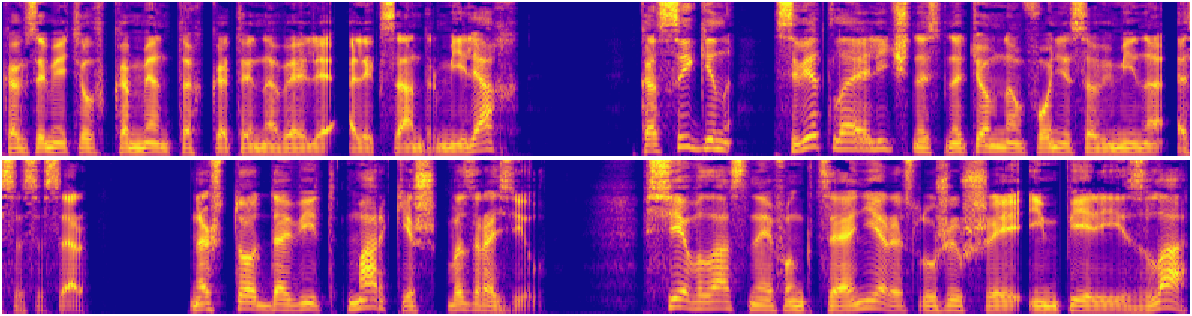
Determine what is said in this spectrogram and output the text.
Как заметил в комментах к этой новелле Александр Милях, Косыгин – светлая личность на темном фоне Совмина СССР, на что Давид Маркиш возразил – все властные функционеры, служившие империи зла,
